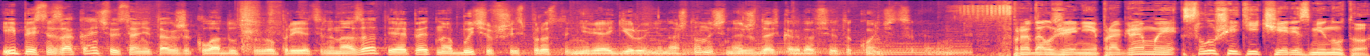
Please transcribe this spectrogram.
И песня заканчивается, они также кладут своего приятеля назад и опять набычившись, просто не реагируя ни на что, начинают ждать, когда все это кончится. Продолжение программы слушайте через минуту.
